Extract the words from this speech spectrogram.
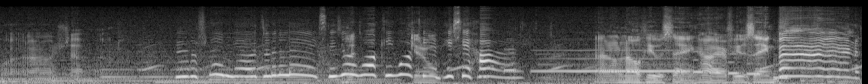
What? I don't know what you're talking about. Little flame guy with the little legs. And he's all walking, walking, and he say hi. I don't know if he was saying hi or if he was saying burn,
